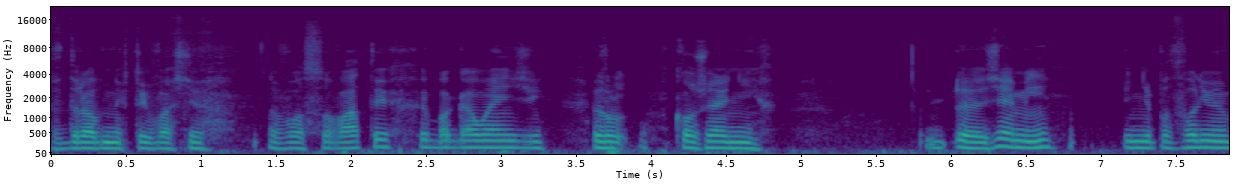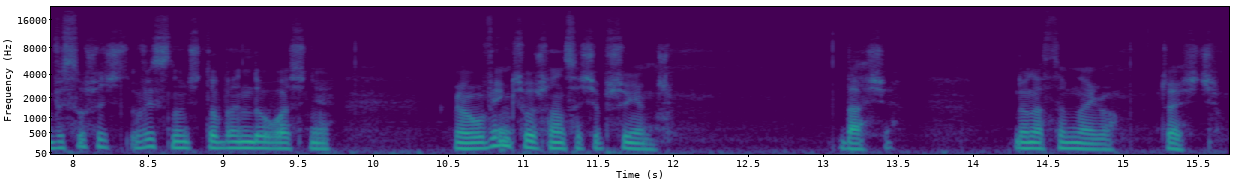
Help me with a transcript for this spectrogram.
z drobnych, tych właśnie włosowatych chyba gałęzi, korzeni e, ziemi i nie pozwolimy wysuszyć, wysnąć, to będą właśnie miały większą szansę się przyjąć. Da się. Do następnego. Cześć.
